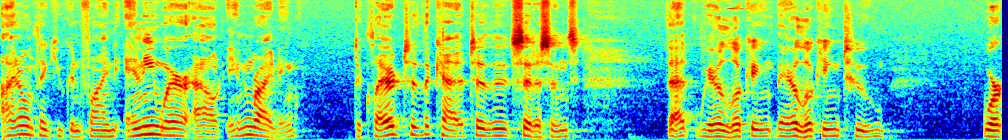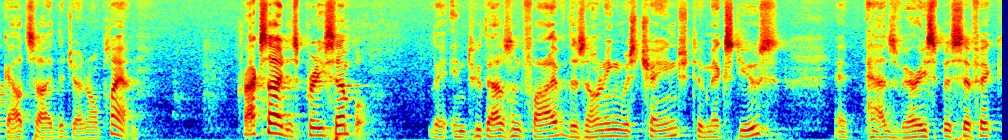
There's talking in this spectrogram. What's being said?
I don't think you can find anywhere out in writing declared to the, to the citizens that we are looking, they are looking to work outside the general plan. Trackside is pretty simple. The, in 2005, the zoning was changed to mixed use. It has very specific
